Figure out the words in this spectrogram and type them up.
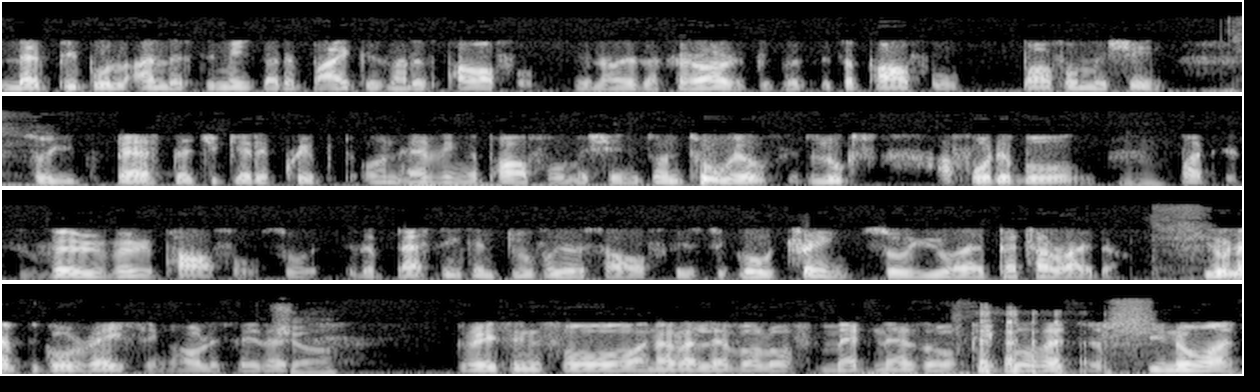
let people underestimate that a bike is not as powerful, you know, as a Ferrari because it's a powerful, powerful machine. So it's best that you get equipped on having a powerful machine. It's on two wheels. It looks affordable, mm. but it's very, very powerful. So the best thing you can do for yourself is to go train so you are a better rider. You don't have to go racing. I always say that Sure. Racing is for another level of madness or people that just you know what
